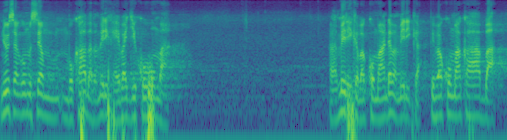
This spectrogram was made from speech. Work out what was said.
Niye osanga omusiramu mbukaaba abamerika yebagikuuma abamerika bakomanda abamerika bebakuuma kaaba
